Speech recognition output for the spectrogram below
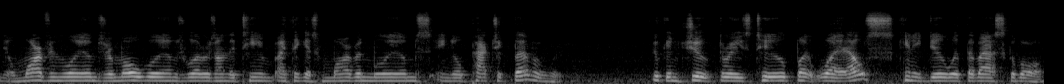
you know Marvin Williams or Mo Williams, whoever's on the team, I think it's Marvin Williams and you know Patrick Beverley who can shoot threes too, but what else can he do with the basketball?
